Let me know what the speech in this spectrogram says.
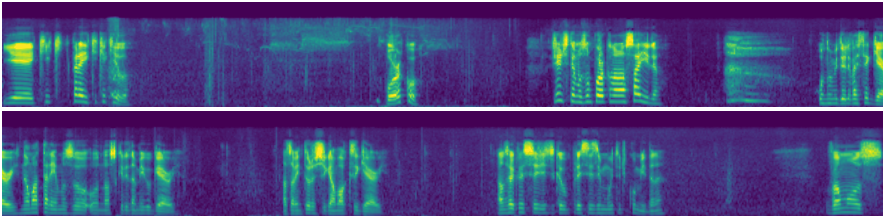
E que, que, peraí, que, que é aquilo? Um porco? Gente, temos um porco na nossa ilha. O nome dele vai ser Gary. Não mataremos o, o nosso querido amigo Gary. As aventuras de Gamox e Gary. A não ser que, seja, que eu precise muito de comida, né? Vamos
